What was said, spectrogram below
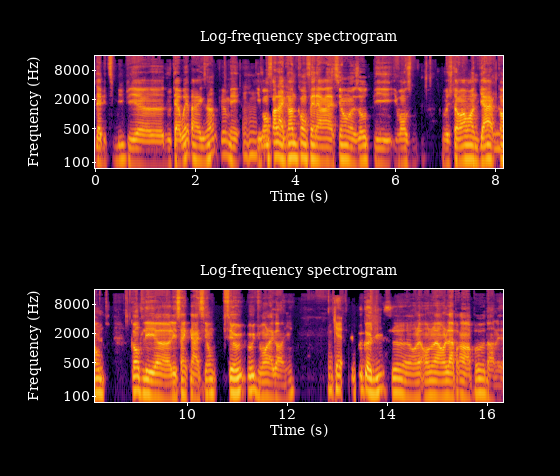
la, BTB puis de l'Outaouais, par exemple. mais mm-hmm. ils vont faire la grande confédération, eux autres, puis ils vont justement avoir une guerre mm-hmm. contre contre les, euh, les cinq nations. C'est eux, eux qui vont la gagner. C'est peu connu, ça. On ne l'apprend pas dans les,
